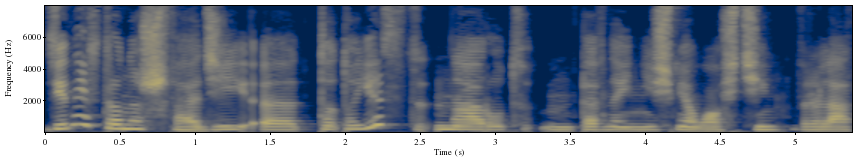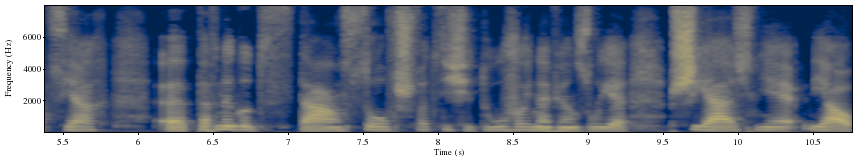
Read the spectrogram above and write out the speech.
z jednej strony Szwedzi e, to, to jest naród mm, pewnej nieśmiałości w relacjach, e, pewnego dystansu. W Szwecji się dłużej nawiązuje przyjaźnie. Ja,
